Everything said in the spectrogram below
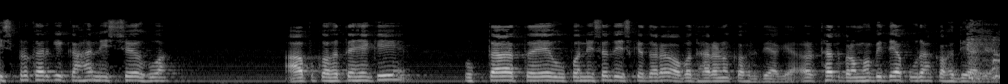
इस प्रकार की कहा निश्चय हुआ। आप कहते हैं कि उक्ता तय उपनिषद इसके द्वारा अवधारण कह दिया गया। अर्थात ब्रह्म विद्या पूरा कह दिया गया।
